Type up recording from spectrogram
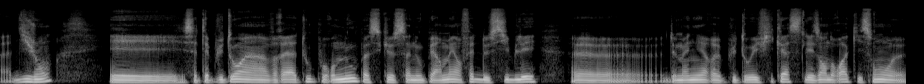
à Dijon. Et c'était plutôt un vrai atout pour nous parce que ça nous permet en fait de cibler de manière plutôt efficace les endroits qui sont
